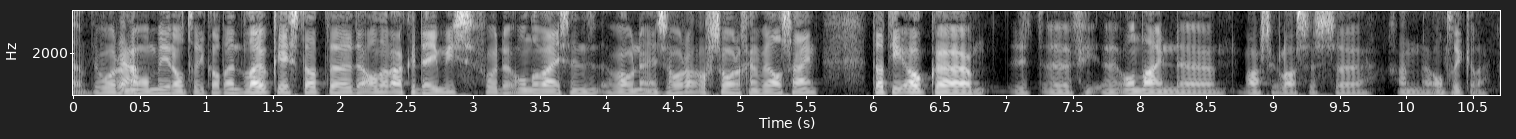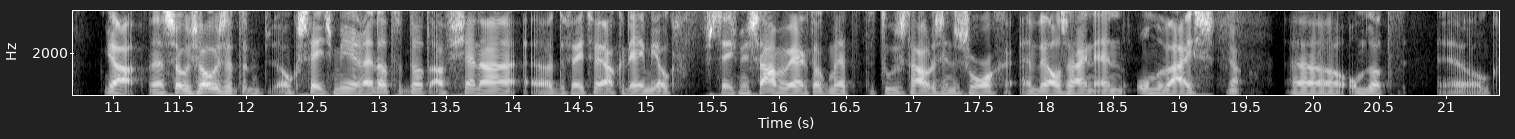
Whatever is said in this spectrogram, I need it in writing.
Er worden ja. nog wel meer ontwikkeld. En het leuke is dat eh, de andere academies voor de onderwijs en wonen en zorg, of zorg en welzijn, dat die ook eh, dit, online masterclasses gaan ontwikkelen. Ja, sowieso is het ook steeds meer hè, dat, dat Avicenna, de V2 Academie, ook steeds meer samenwerkt ook met de toezichthouders in de zorg en welzijn en onderwijs. Ja. Omdat ook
